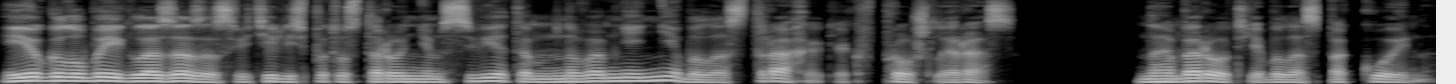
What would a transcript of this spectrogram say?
Ее голубые глаза засветились потусторонним светом, но во мне не было страха, как в прошлый раз. Наоборот, я была спокойна,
